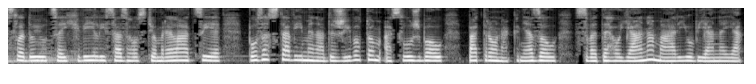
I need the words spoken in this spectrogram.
Nasledujúcej chvíli sa s hosťom relácie pozastavíme nad životom a službou patrona kňazov svätého Jána Máriu Vianeja.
